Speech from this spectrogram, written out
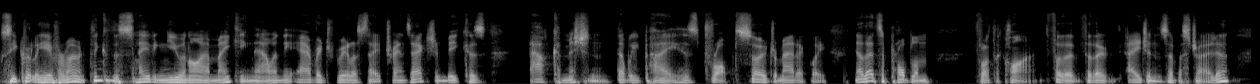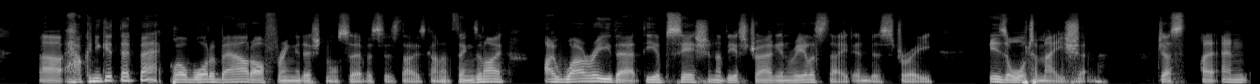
secretly here for a moment, think of the saving you and I are making now in the average real estate transaction because our commission that we pay has dropped so dramatically. Now that's a problem for the client, for the for the agents of Australia. Uh, how can you get that back? Well, what about offering additional services, those kind of things? And I I worry that the obsession of the Australian real estate industry is automation just and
